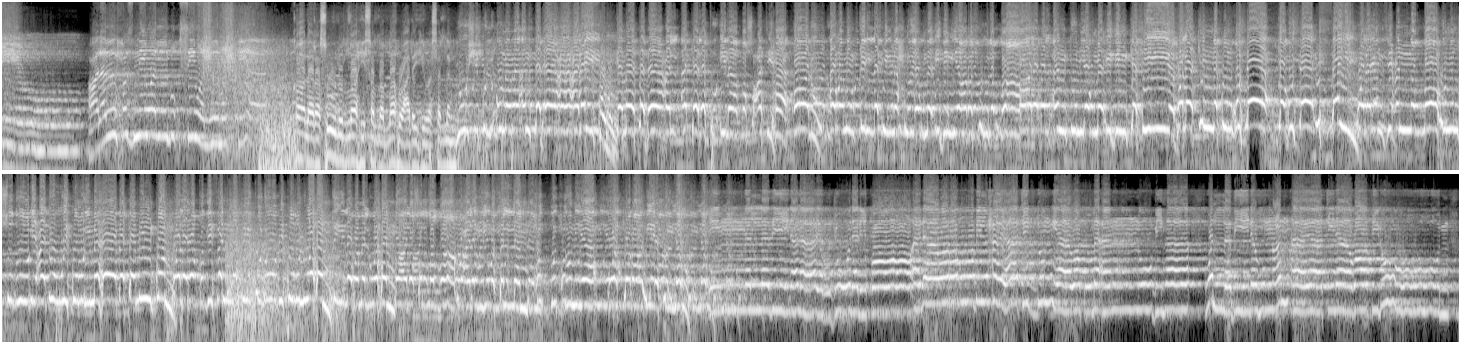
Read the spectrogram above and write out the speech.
يجير على الحزن والبؤس والمبكيات قال رسول الله صلى الله عليه وسلم. يوشك الأمم أن تداعى عليكم كما تداعى الأكلة إلى قصعتها. قالوا أو من قلة نحن يومئذ يا رسول الله؟ قال بل أنتم يومئذ كثير ولكنكم غثاء كغثاء السيل ولينزعن الله من صدور عدوكم المهابة منكم. وليقذفن في قلوبكم الوهن. قيل وما الوهن؟ قال صلى الله عليه وسلم حب الدنيا وكراهية الموت. إن الذين لا يرجون لقاءنا ورضوا بالحياة الدنيا واطمأنوا بها والذين هم عن آياتنا غافلون.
